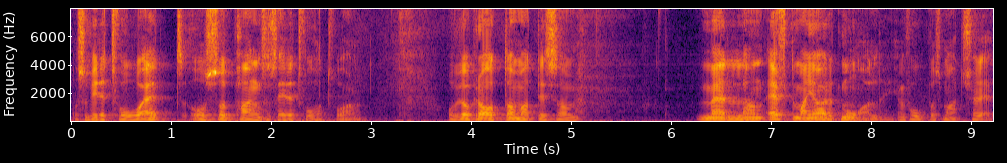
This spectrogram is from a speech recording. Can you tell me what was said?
Och så blir det 2-1 och så pang så säger det 2-2. Och vi har pratat om att liksom mellan, efter man gör ett mål i en fotbollsmatch så är det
